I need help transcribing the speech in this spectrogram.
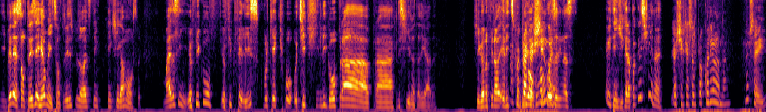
E beleza, são três realmente, são três episódios, tem, tem que chegar monstro. Mas assim, eu fico, eu fico feliz porque, tipo, o Tiki ligou pra, pra Cristina, tá ligado? Chegando no final, ele foi descobriu alguma Cristina? coisa ali nas. Eu entendi que era pra Cristina. Eu achei que tinha sido pra coreana. Não sei.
